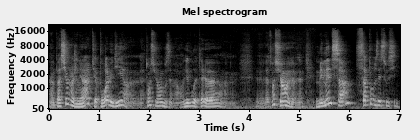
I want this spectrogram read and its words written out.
Un patient, en général, tu vas pouvoir lui dire attention, vous avez un rendez-vous à telle heure, euh, attention, euh, mais même ça, ça pose des soucis.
